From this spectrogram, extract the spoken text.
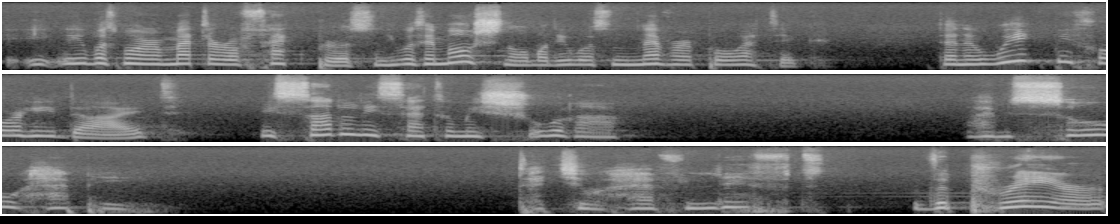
he, he was more a matter of fact person. He was emotional, but he was never poetic. Then a week before he died, he suddenly said to me, Shura, I'm so happy that you have lived the prayer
